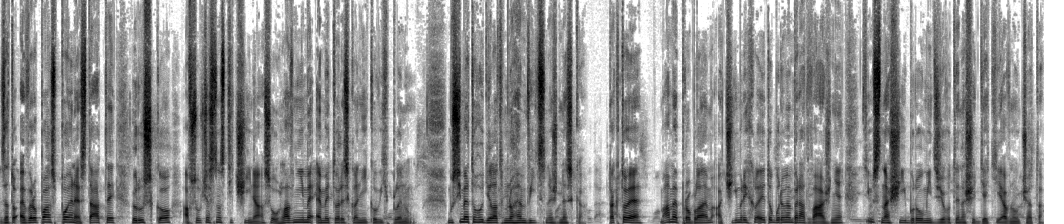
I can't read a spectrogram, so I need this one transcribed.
Za to Evropa, Spojené státy, Rusko a v současnosti Čína jsou hlavními emitory skleníkových plynů. Musíme toho dělat mnohem víc než dneska. Tak to je. Máme problém a čím rychleji to budeme brát vážně, tím snažší budou mít životy naše děti a vnoučata.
